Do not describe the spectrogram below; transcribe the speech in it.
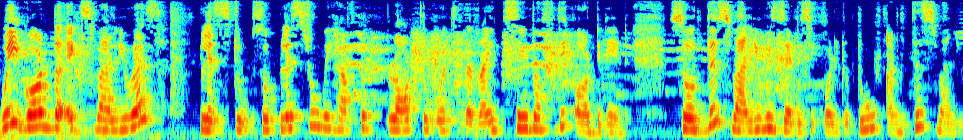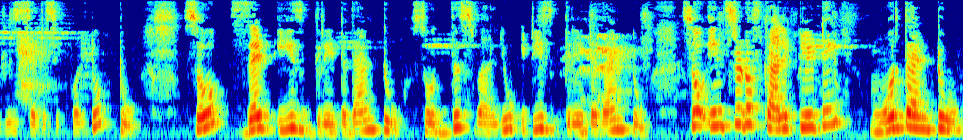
we got the x value as plus 2. So plus 2 we have to plot towards the right side of the ordinate. So this value is z is equal to 2 and this value is z is equal to 2. So z is greater than 2. So this value it is greater than 2. So instead of calculating more than 2,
